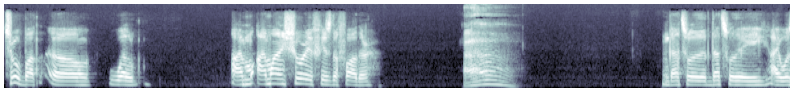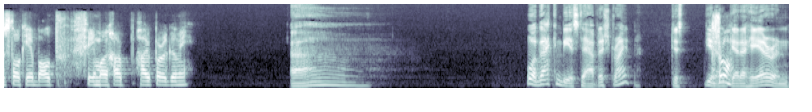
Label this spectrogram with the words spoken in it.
true, but uh, well, I'm I'm unsure if he's the father. Oh. That's what that's what I, I was talking about female hyp- hypergamy. Oh. Well, that can be established, right? Just, you know, Sure. get a hair and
